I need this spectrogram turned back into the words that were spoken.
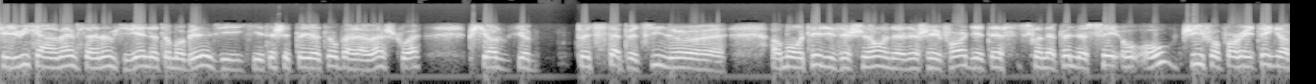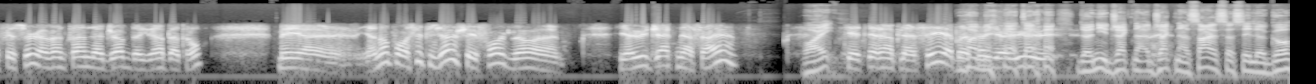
qui lui, quand même, c'est un homme qui vient de l'automobile, qui, qui était chez Toyota auparavant, je crois, puis qui a, qui a petit à petit, là, euh, a monté les échelons de, chez Ford. Il était ce qu'on appelle le COO, Chief Operating Officer, avant de prendre le job de grand patron. Mais euh, il y en a passé plusieurs chez Ford. Là. Il y a eu Jack Nasser. Qui a été remplacé. Après ça, il y a eu. Denis, Jack, Jack Nasser, ça, c'est le gars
